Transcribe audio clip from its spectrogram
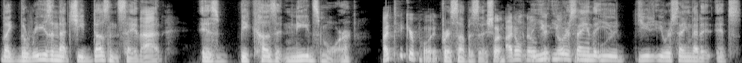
like the reason that she doesn't say that is because it needs more I take your point, presupposition. but I don't know. You you were saying need that more. you you you were saying that it, it's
